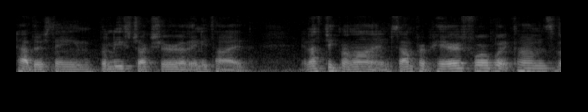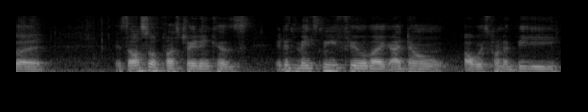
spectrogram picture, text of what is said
have their same belief structure of any type. And I speak my mind. So I'm prepared for what comes, but it's also frustrating because it just makes me feel like I don't always want to be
